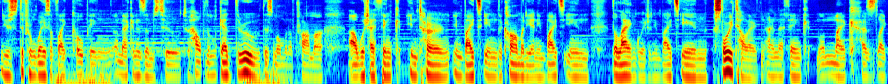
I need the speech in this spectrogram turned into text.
use different ways of like coping mechanisms to to help them get through this moment of trauma, uh, which I think in turn invites in the comedy and invites in the language and invites in storytelling. And I think Mike has like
